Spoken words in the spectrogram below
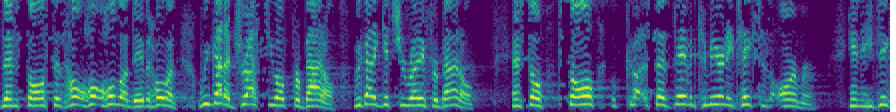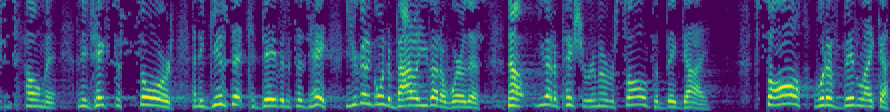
Then Saul says, hold, hold, hold on, David, hold on. We got to dress you up for battle. We got to get you ready for battle. And so Saul says, David, come here, and he takes his armor. And he takes his helmet and he takes his sword and he gives it to David and says, Hey, you're going to go into battle. You got to wear this. Now, you got a picture, remember, Saul's a big guy. Saul would have been like a,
